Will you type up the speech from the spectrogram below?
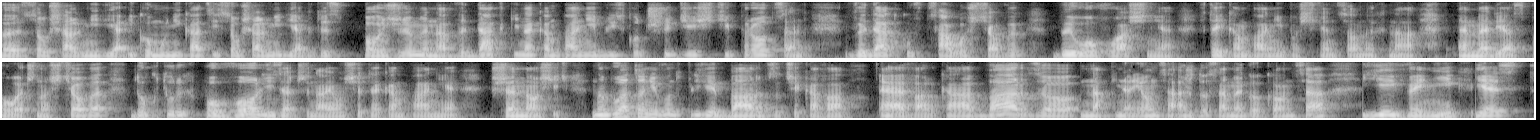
w social media i komunikacji social media. Gdy spojrzymy na wydatki na kampanię, blisko 30% wydatków całościowych było właśnie w tej kampanii poświęconych na media społecznościowe, do których powoli zaczynają się te kampanie przenosić. No była to niewątpliwie bardzo ciekawa e, walka, bardzo napinająca aż do samego końca. Jej wynik jest,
